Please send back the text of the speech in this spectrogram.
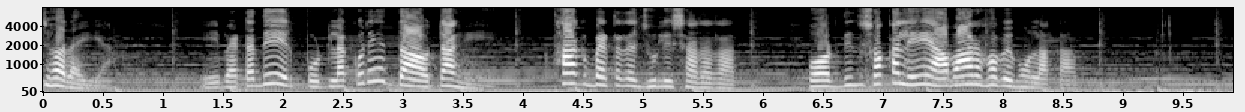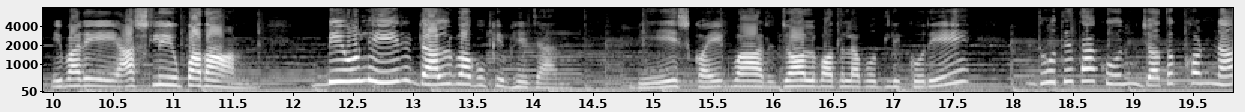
ঝরাইয়া। এ বেটাদের পোটলা করে দাও টাঙে। থাক বেটারা ঝুলে সারা রাত। পরদিন সকালে আবার হবে মোলাকাত। এবারে আসলি উপাদান। বিউলির ডালবাবুকে ভেজান। বেশ কয়েকবার জল বদলা বদলি করে ধুতে থাকুন যতক্ষণ না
